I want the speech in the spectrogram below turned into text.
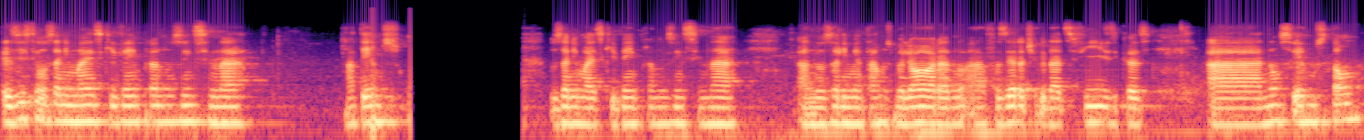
Existem os animais que vêm para nos ensinar a termos os animais que vêm para nos ensinar a nos alimentarmos melhor, a, a, fazer atividades físicas, a não sermos tão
